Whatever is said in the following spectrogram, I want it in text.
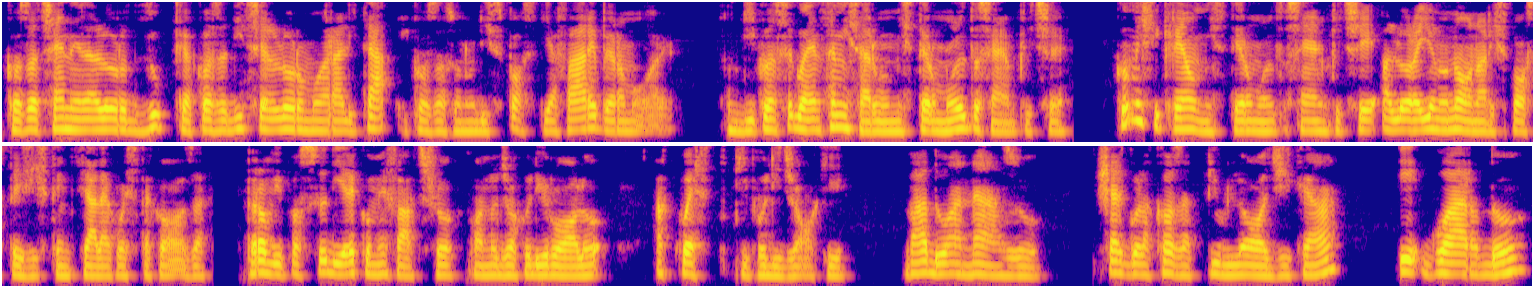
cosa c'è nella loro zucca, cosa dice la loro moralità e cosa sono disposti a fare per amore. Di conseguenza mi serve un mistero molto semplice. Come si crea un mistero molto semplice? Allora io non ho una risposta esistenziale a questa cosa però vi posso dire come faccio quando gioco di ruolo a questo tipo di giochi. Vado a naso, scelgo la cosa più logica e guardo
